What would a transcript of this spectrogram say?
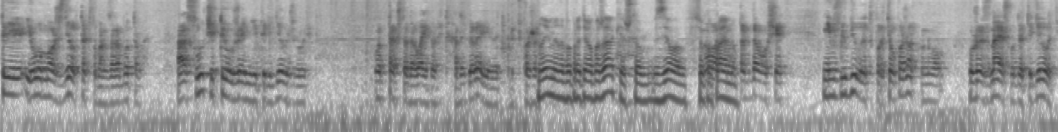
ты его можешь сделать так, чтобы она заработала. А в случае ты уже не переделаешь, говорит. Вот так что давай, говорит, разбирай ее, противопожарку. Ну, именно по противопожарке, чтобы сделал все Ну, по правильному. Тогда вообще не взлюбил эту противопожарку, но уже знаешь вот это делать,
